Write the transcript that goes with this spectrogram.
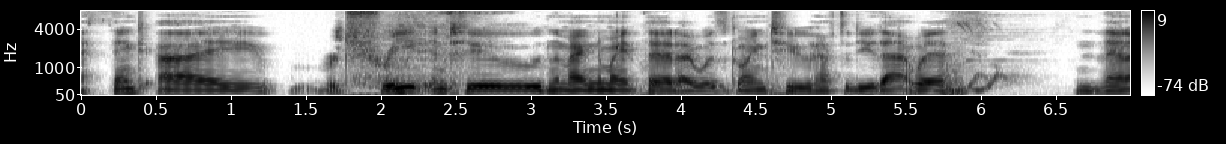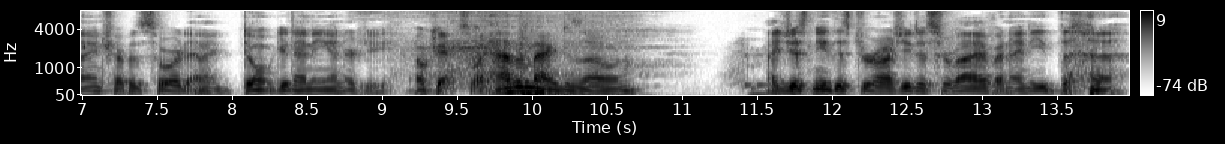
I think I retreat into the Magnemite that I was going to have to do that with. Then I Intrepid Sword, and I don't get any energy. Okay, so I have a Magnezone. I just need this Jirachi to survive, and I need the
